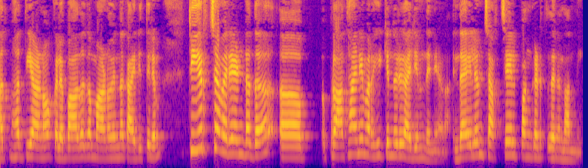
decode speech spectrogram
ആത്മഹത്യയാണോ കൊലപാതകമാണോ എന്ന കാര്യത്തിലും തീർച്ച വരേണ്ടത് പ്രാധാന്യം അർഹിക്കുന്ന ഒരു കാര്യം തന്നെയാണ്. എന്തായാലും ചർച്ചയിൽ പങ്കെടുത്തതിന് നന്ദി.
